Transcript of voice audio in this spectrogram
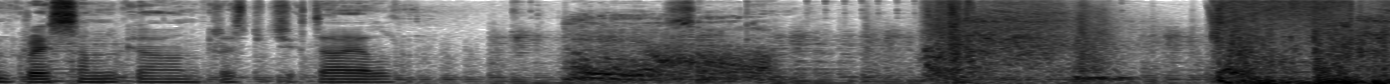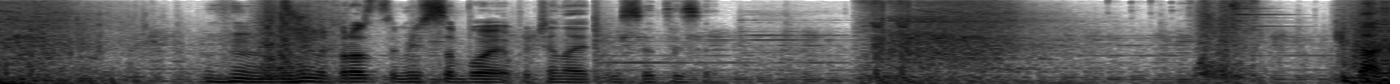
Increase some gun, increase projectile. Some gun. Вони просто між собою починають міситися. Так,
